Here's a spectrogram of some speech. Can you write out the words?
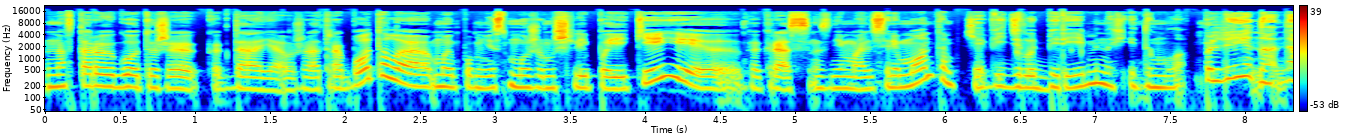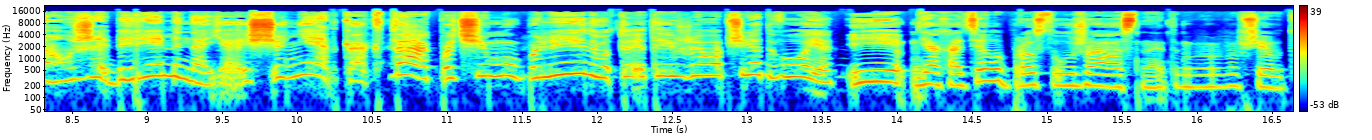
на второй год уже, когда я уже отработала, мы, помню, с мужем шли по Икее, как раз занимались ремонтом, я видела беременных и думала, блин, она уже беременна, я еще нет, как так, почему, блин, вот это уже вообще двое. И я хотела просто ужасно, это вообще вот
